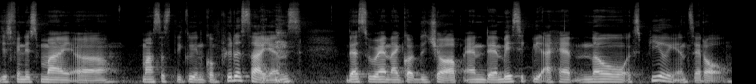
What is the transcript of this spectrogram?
Just finished my uh, master's degree in computer science. that's when I got the job, and then basically I had no experience at all.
